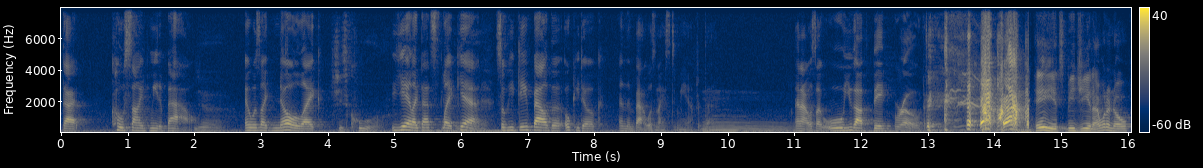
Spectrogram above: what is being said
that co-signed me to Bow. Yeah. It was like, no, like, She's cool. yeah, like that's like, yeah. So he gave Bow the okey doke, and then Bow was nice to me after that. Mm. And I was like, ooh, you got big bro. Hey, it's BG, and I want to know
